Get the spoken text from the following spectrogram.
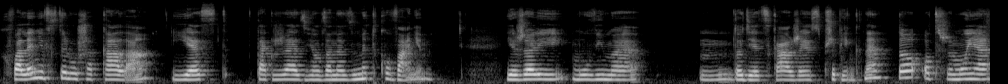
chwalenie w stylu szakala jest także związane z metkowaniem. Jeżeli mówimy mm, do dziecka, że jest przepiękne, to otrzymuje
